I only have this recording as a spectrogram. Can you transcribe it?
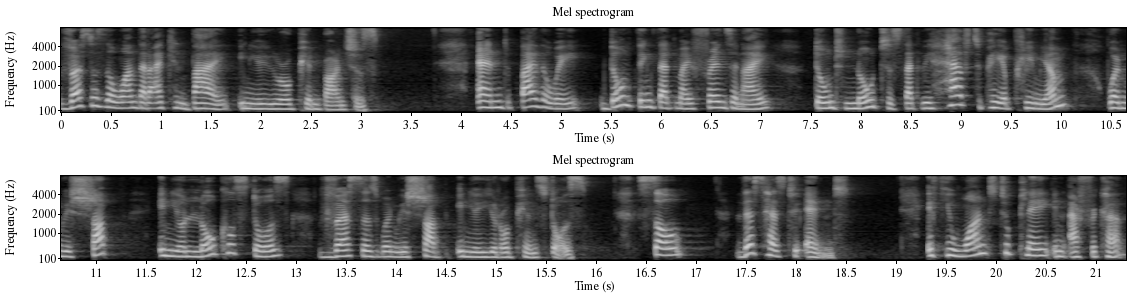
versus the one that I can buy in your European branches. And by the way, don't think that my friends and I don't notice that we have to pay a premium when we shop in your local stores versus when we shop in your European stores. So this has to end. If you want to play in Africa,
